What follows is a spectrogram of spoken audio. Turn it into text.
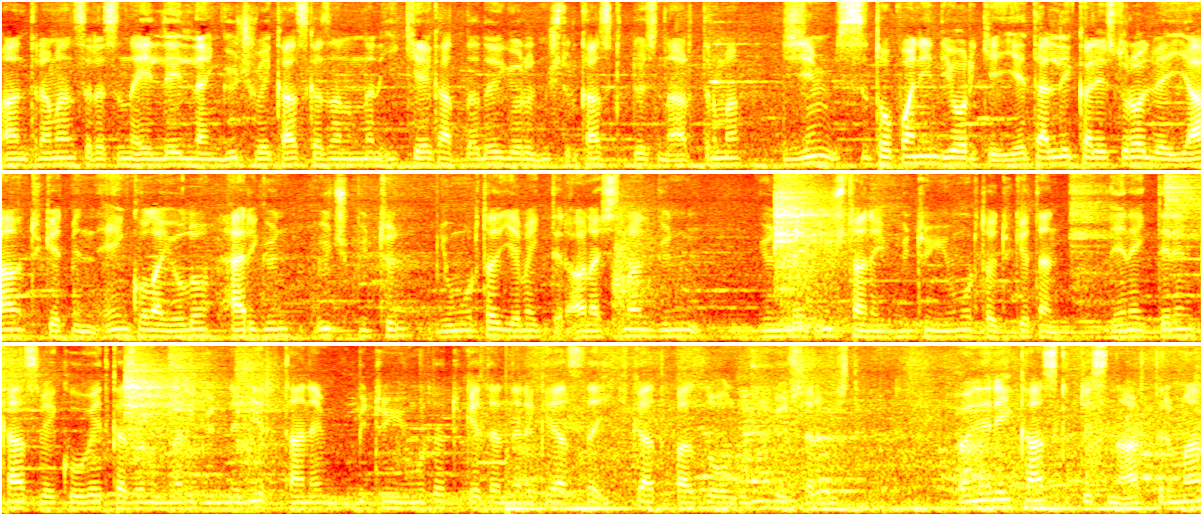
antrenman sırasında elde edilen güç ve kas kazanımları ikiye katladığı görülmüştür. Kas kütlesini arttırma. Jim Stoppani diyor ki yeterli kolesterol ve yağ tüketmenin en kolay yolu her gün 3 bütün yumurta yemektir. Araştırma gün günde 3 tane bütün yumurta tüketen deneklerin kas ve kuvvet kazanımları günde bir tane bütün yumurta tüketenlere kıyasla 2 kat fazla olduğunu göstermiştir. Öneri kas kütlesini arttırma.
